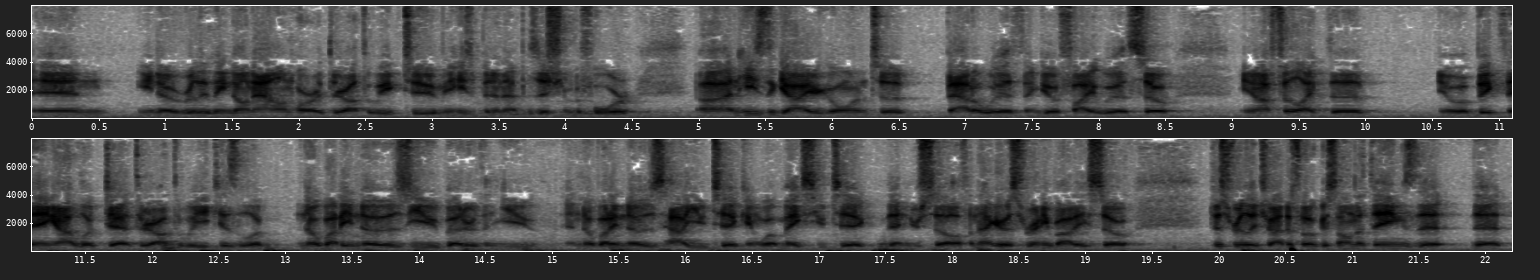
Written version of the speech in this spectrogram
and you know, really leaned on Alan hard throughout the week too. I mean, he's been in that position before, uh, and he's the guy you're going to battle with and go fight with. So, you know, I feel like the you know a big thing I looked at throughout the week is look, nobody knows you better than you, and nobody knows how you tick and what makes you tick than yourself, and that goes for anybody. So, just really tried to focus on the things that that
